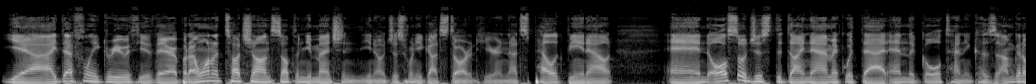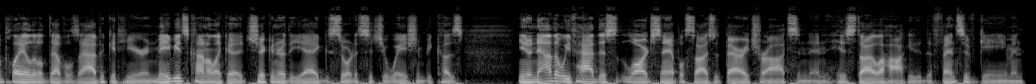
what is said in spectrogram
Yeah, I definitely agree with you there. But I want to touch on something you mentioned, you know, just when you got started here, and that's Pelech being out. And also just the dynamic with that and the goaltending, because I'm going to play a little devil's advocate here, and maybe it's kind of like a chicken or the egg sort of situation because you know, now that we've had this large sample size with Barry Trotz and, and his style of hockey, the defensive game, and,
